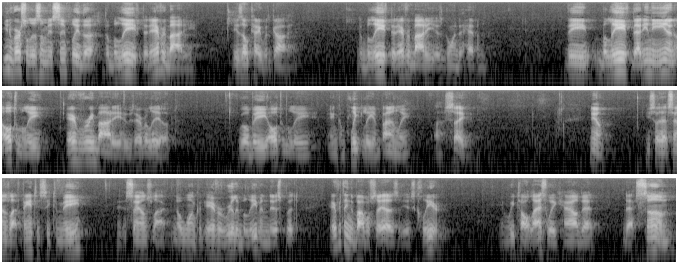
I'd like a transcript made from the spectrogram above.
Universalism is simply the, the belief that everybody is okay with God, the belief that everybody is going to heaven the belief that in the end, ultimately, everybody who's ever lived will be ultimately and completely and finally uh, saved. Okay. Now, you say that sounds like fantasy to me. It sounds like no one could ever really believe in this, but everything the Bible says is clear. And we talked last week how that, that some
